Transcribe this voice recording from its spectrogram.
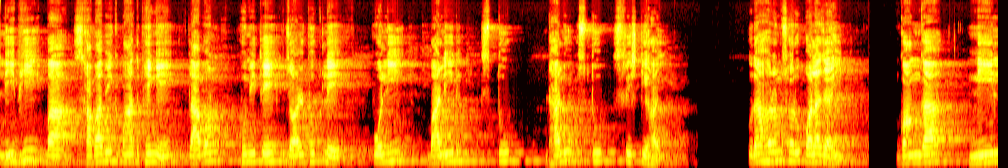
লিভি বা স্বাভাবিক বাঁধ ভেঙে প্লাবন ভূমিতে জল ঢুকলে পলি, বালির স্তূপ, ঢালু স্তূপ সৃষ্টি হয়। উদাহরণস্বরূপ বলা যায়, গঙ্গা, নীল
